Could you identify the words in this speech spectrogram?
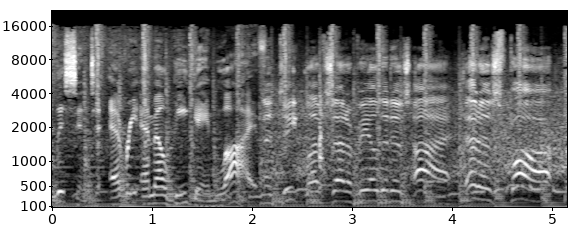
Listen to every MLB game live. In the deep left center field, it is high, it is far, it is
